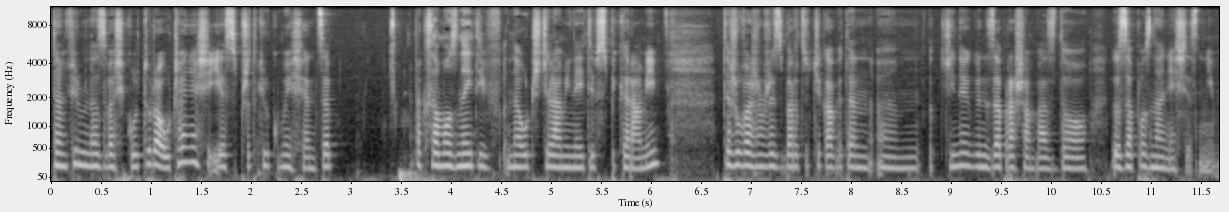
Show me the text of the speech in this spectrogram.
Ten film nazywa się Kultura uczenia się i jest sprzed kilku miesięcy. Tak samo z native nauczycielami, native speakerami. Też uważam, że jest bardzo ciekawy ten um, odcinek, więc zapraszam Was do, do zapoznania się z nim.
